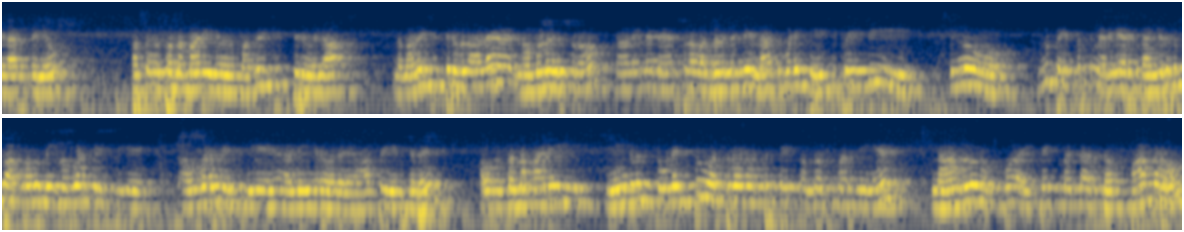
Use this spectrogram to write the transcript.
எல்லாத்தையும் பசங்க சொன்ன மாதிரி இது ஒரு மகிழ்ச்சி திருவிழா. இந்த மகிழ்ச்சி திருவிழாவில் நம்மளும் இருக்கிறோம். காலையில் நேரத்தில் வந்ததுலேருந்து எல்லாத்துக்கூடயும் பேசி பேசி இன்னும் இன்னும் பேசுறதுக்கு நிறைய இருக்குது. அங்கிருந்து பார்க்கும்போது இன்னும் இவங்க கூட பேசலையே அவங்க கூட பேசலையே அப்படிங்கிற ஒரு ஆசை இருக்குது. அவங்க சொன்ன மாதிரி நீங்களும் ஸ்டூடெண்ட்ஸும் ஒருத்தரோட ஒருத்தர் பேசி சந்தோஷமாக இருந்தீங்க. நாங்களும் ரொம்ப எக்ஸைட்மெண்ட்டாக இருந்தோம். பார்க்குறோம்.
